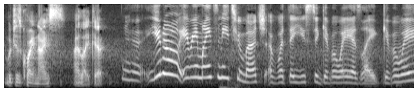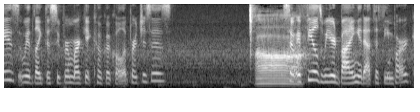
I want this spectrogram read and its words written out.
which is quite nice. I like it. Yeah, you know, it reminds me too much of what they used to give away as like giveaways with like the supermarket Coca Cola purchases. Uh, So it feels weird buying it at the theme park.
